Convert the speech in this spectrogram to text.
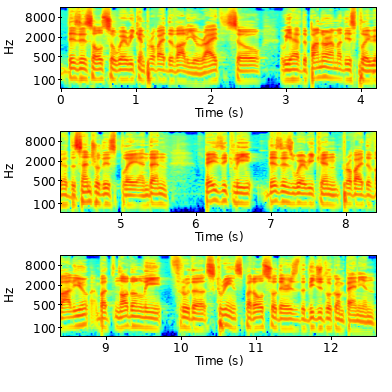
this is also where we can provide the value, right? So we have the panorama display, we have the central display, and then basically this is where we can provide the value, but not only through the screens, but also there is the digital companion.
